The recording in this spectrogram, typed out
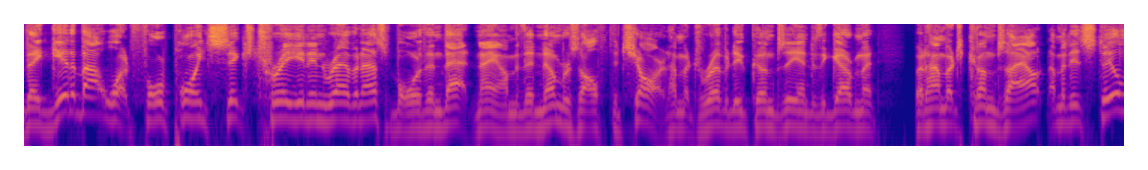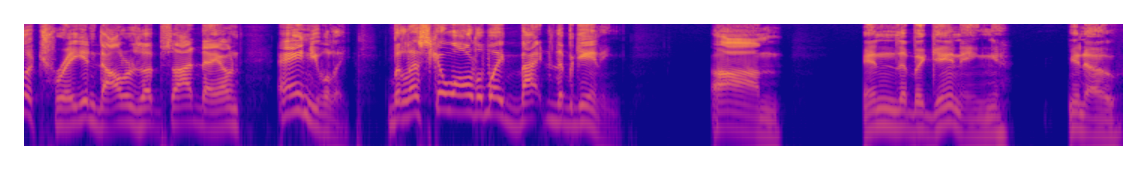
they get about what 4.6 trillion in revenue. That's more than that now. I mean, the number's off the chart. How much revenue comes into the government, but how much comes out? I mean, it's still a trillion dollars upside down annually. But let's go all the way back to the beginning. Um, in the beginning, you know,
